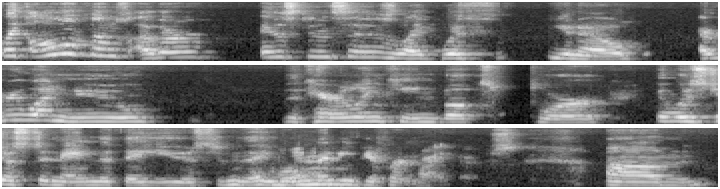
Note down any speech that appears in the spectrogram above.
like all of those other instances, like with, you know, everyone knew the Carolyn Keene books were it was just a name that they used and they were Yeah. many different writers. Um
